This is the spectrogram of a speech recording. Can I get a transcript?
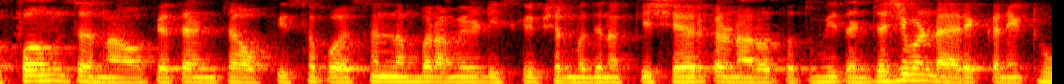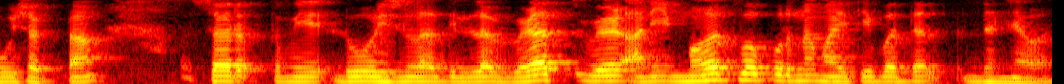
फर्मचं नाव किंवा त्यांच्या ऑफिसचा पर्सनल नंबर आम्ही डिस्क्रिप्शनमध्ये नक्की शेअर करणार आहोत तर तुम्ही त्यांच्याशी पण डायरेक्ट कनेक्ट होऊ शकता. सर तुम्ही डू ओरिजिनलला दिलेला वेळात वेळ आणि महत्त्वपूर्ण माहितीबद्दल धन्यवाद.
